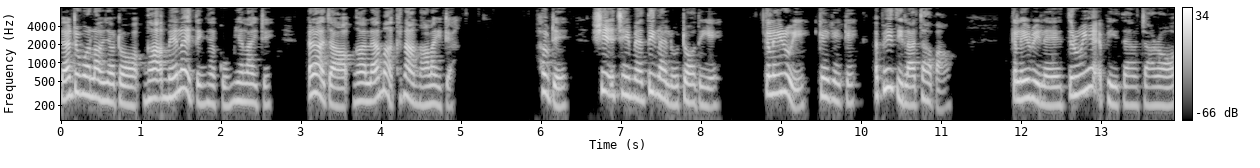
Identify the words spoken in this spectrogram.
လမ်းတစ်ဝက်လောက်ရောက်တော့ငါအမဲလိုက်တင်ခက်ကိုမြင်လိုက်တယ်အဲ့ဒါကြောင့်ငါလမ်းမှာခဏနားလိုက်တယ်ဟုတ်တယ်ရှင်အချိန်မှန်သိလိုက်လို့တော်သေးရဲ့ကလေးတွေကဲကဲကဲအဖေစီလာကြပါအောင် ကလေးတွေလည်းသူတို့ရဲ့အဖေတန်းကြတော့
